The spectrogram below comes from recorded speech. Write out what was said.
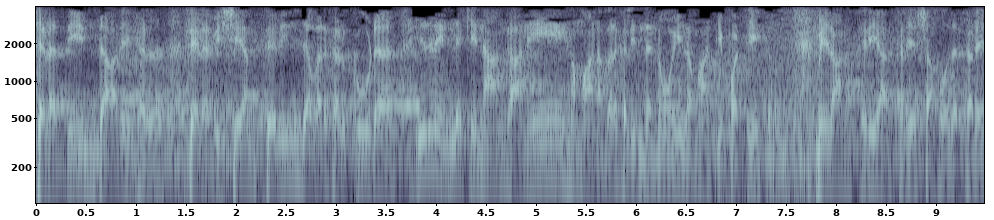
சில தீன்தாரிகள் சில விஷயம் தெரிந்தவர்கள் கூட இதுல இன்றைக்கு நாங்க அநேகமானவர்கள் இந்த நோயில மாட்டிப்பட்டிருக்கிறோம். மேலான பெரியார்களே சகோதரர்களே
